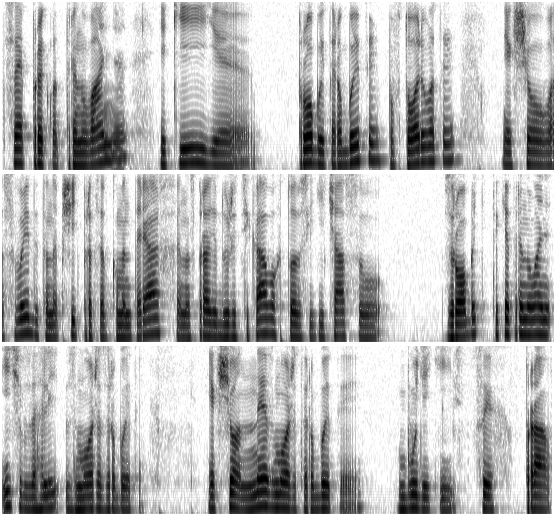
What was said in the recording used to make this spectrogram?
Це приклад тренування, який е, пробуйте робити, повторювати. Якщо у вас вийде, то напишіть про це в коментарях. Насправді дуже цікаво, хто за скільки часу зробить таке тренування і чи взагалі зможе зробити. Якщо не зможете робити будь-який з цих вправ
